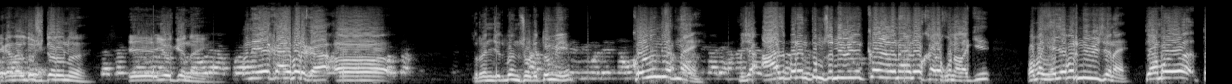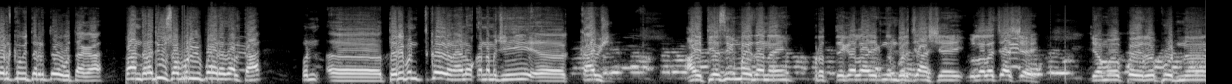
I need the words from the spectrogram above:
एखाद्याला दोषी ठरवणं हे योग्य नाही. पण एक आहे बरं का रणजित बनसोडे तुम्ही कळून देत नाही. म्हणजे आजपर्यंत तुमचं नियोजन कळलं नाही लोकांना कोणाला की बाबा ह्याच्यावर नियोजन आहे. त्यामुळं तर्क वितर्क होता का? पंधरा दिवसापूर्वी पाहिला चालता पण अं, तरी पण कळलं नाही लोकांना. म्हणजे काय विषय? ऐतिहासिक मैदान आहे. प्रत्येकाला एक नंबरची आशा आहे गुलालाची आशा आहे. त्यामुळे पैर फोडणं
